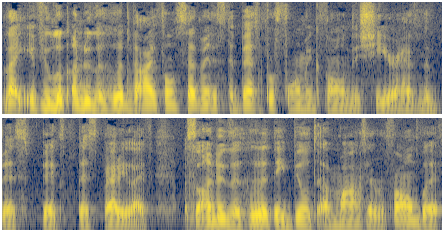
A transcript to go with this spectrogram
Like if you look under the hood of the iPhone Seven, it's the best performing phone this year. It has the best specs, best battery life. So under the hood, they built a monster of a phone, but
